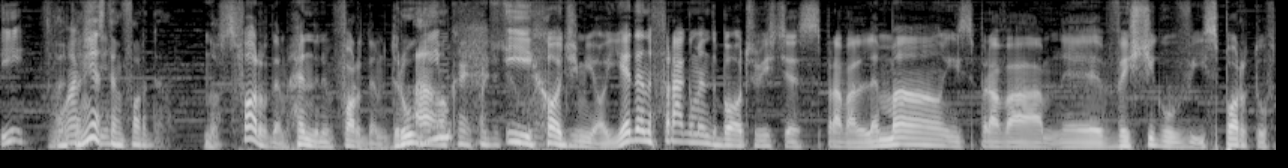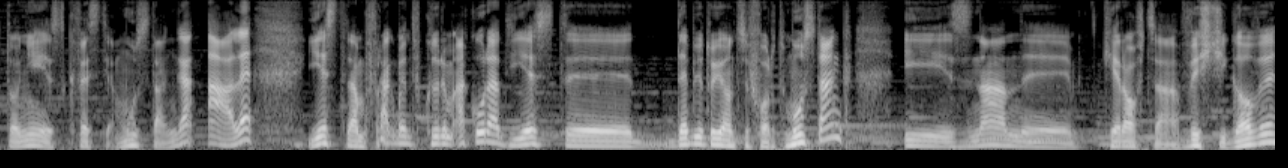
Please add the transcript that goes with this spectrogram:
i Ale właśnie... to nie jestem Fordem. No z Fordem, Henrym Fordem II. A, okej, chodzi I chodzi mi o jeden fragment, bo oczywiście sprawa Le Mans i sprawa e, wyścigów i sportów to nie jest kwestia Mustanga, ale jest tam fragment, w którym akurat jest e, debiutujący Ford Mustang i znany kierowca wyścigowy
